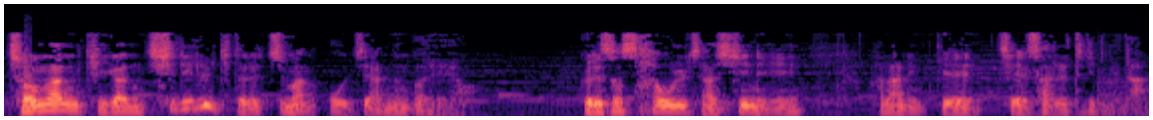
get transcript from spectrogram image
정한 기간 7일을 기다렸지만 오지 않는 거예요. 그래서 사울 자신이 하나님께 제사를 드립니다.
